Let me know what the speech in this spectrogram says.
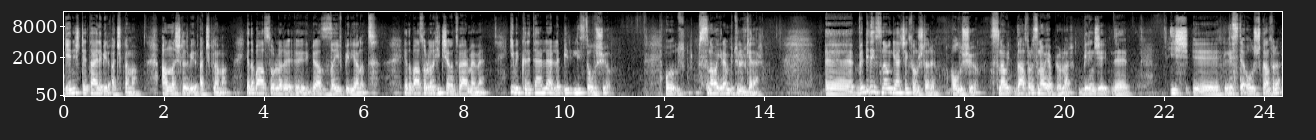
geniş detaylı bir açıklama, anlaşılır bir açıklama ya da bazı soruları e, biraz zayıf bir yanıt ya da bazı sorulara hiç yanıt vermeme gibi kriterlerle bir liste oluşuyor. O sınava giren bütün ülkeler. Ee, ve bir de sınavın gerçek sonuçları oluşuyor. Sınav daha sonra sınav yapıyorlar. Birinci e, iş e, liste oluştuktan sonra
